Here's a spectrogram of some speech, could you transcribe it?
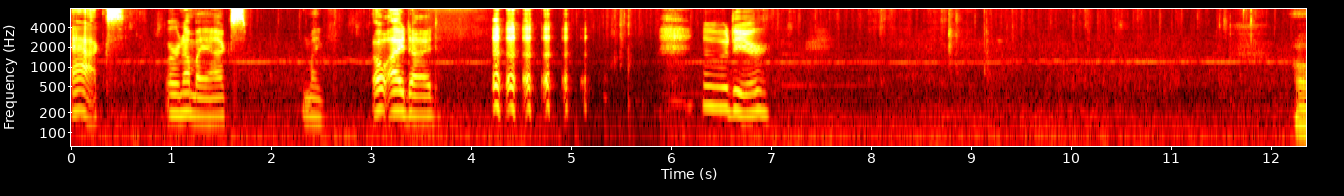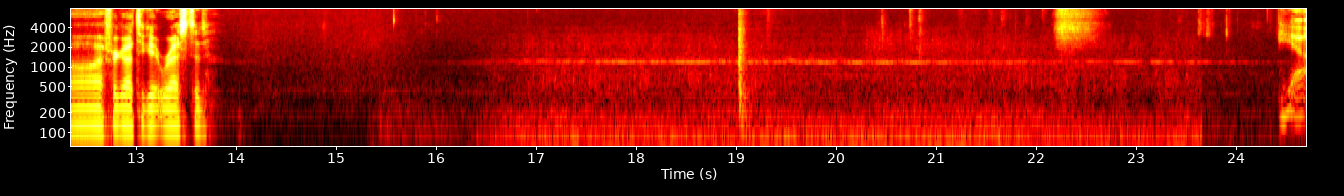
axe. Or not my axe. My Oh, I died. oh dear. Oh, I forgot to get rested. Yeah,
